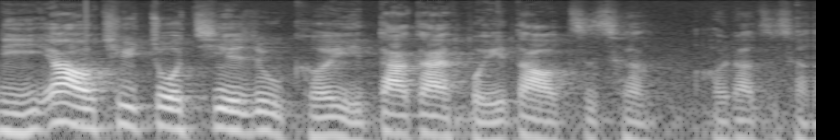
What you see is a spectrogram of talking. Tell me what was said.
你要去做介入，可以大概回到支撑，回到支撑，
